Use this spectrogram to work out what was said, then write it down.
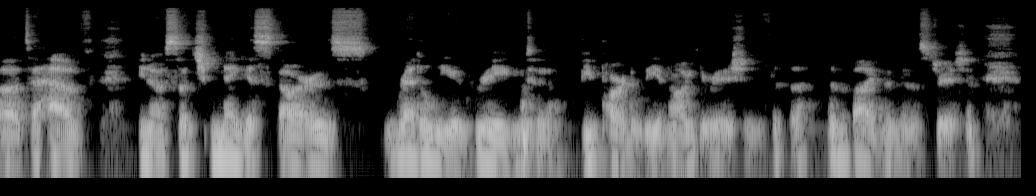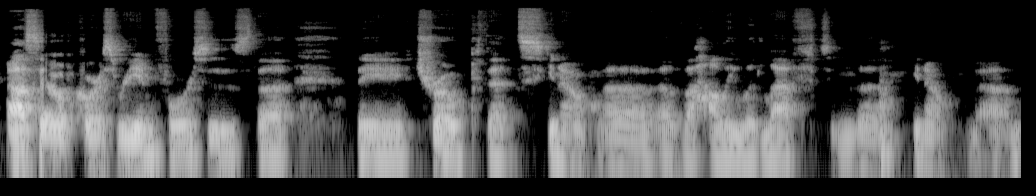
uh, to have you know such megastars readily agreeing to be part of the inauguration for the for the Biden administration. Also, of course, reinforces the the trope that you know uh, of the Hollywood left and the you know um,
